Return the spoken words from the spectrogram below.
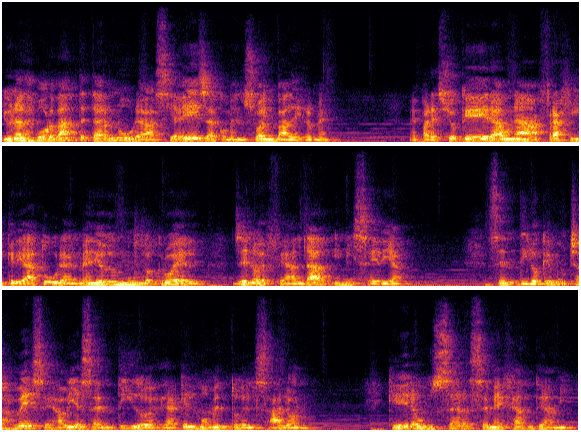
y una desbordante ternura hacia ella comenzó a invadirme. Me pareció que era una frágil criatura en medio de un mundo cruel, lleno de fealdad y miseria. Sentí lo que muchas veces había sentido desde aquel momento del salón que era un ser semejante a mí.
